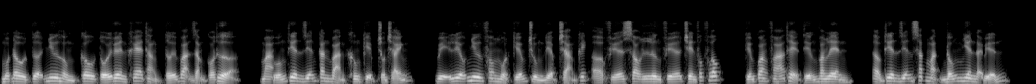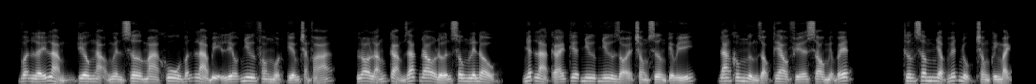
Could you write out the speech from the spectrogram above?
Một đầu tựa như hồng câu tối lên khe thẳng tới vạn dặm có thừa, mà uống thiên diễn căn bản không kịp trốn tránh bị liễu như phong một kiếm trùng điệp chạm kích ở phía sau lưng phía trên phốc phốc, kiếm quang phá thể tiếng vang lên, ẩm thiên diễn sắc mặt bỗng nhiên đại biến, vẫn lấy làm kiêu ngạo nguyên sơ ma khu vẫn là bị liễu như phong một kiếm chạm phá, lo lắng cảm giác đau đớn xông lên đầu, nhất là cái kiết như như giỏi trong xương kiếm ý, đang không ngừng dọc theo phía sau miệng vết. Thương xâm nhập huyết nhục trong kinh mạch.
